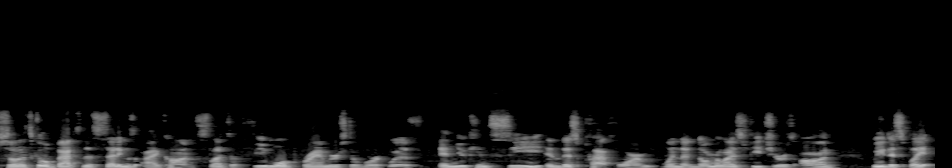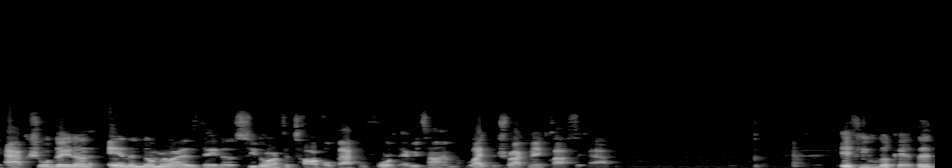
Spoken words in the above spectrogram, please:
So let's go back to the settings icon, select a few more parameters to work with, and you can see in this platform when the normalized feature is on, we display actual data and the normalized data so you don't have to toggle back and forth every time like the TrackMan Classic app. If you look at the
